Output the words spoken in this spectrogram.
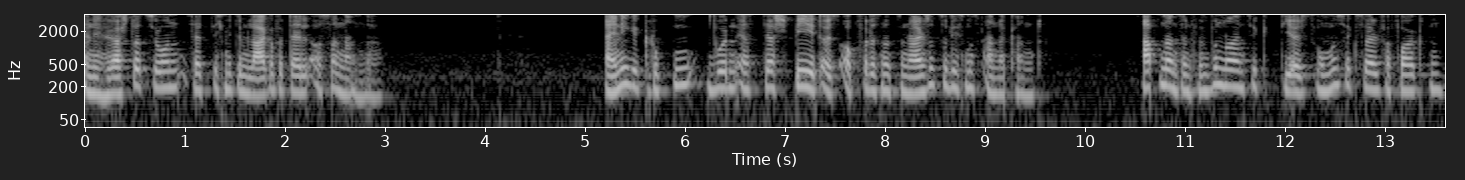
Eine Hörstation setzt sich mit dem Lagerbordell auseinander. Einige Gruppen wurden erst sehr spät als Opfer des Nationalsozialismus anerkannt ab 1995 die als homosexuell Verfolgten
